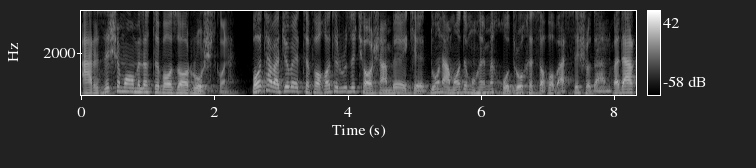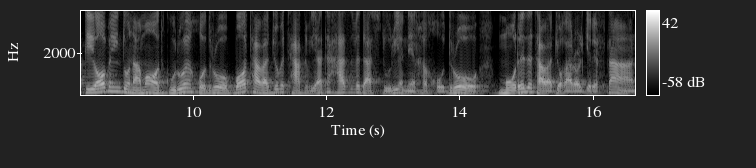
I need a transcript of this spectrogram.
ارزش معاملات بازار رشد کنه. با توجه به اتفاقات روز چهارشنبه که دو نماد مهم خودرو خسابها بسته شدند و در قیاب این دو نماد گروه خودرو با توجه به تقویت حذف دستوری نرخ خودرو مورد توجه قرار گرفتن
